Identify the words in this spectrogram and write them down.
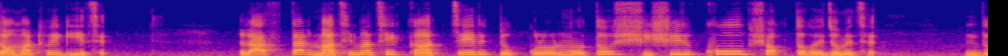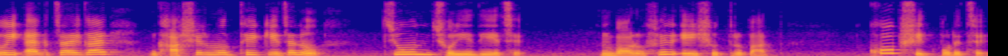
জমাট হয়ে গিয়েছে। রাস্তার মাঝে মাঝে কাঁচের টুকরোর মতো শিশির খুব শক্ত হয়ে জমেছে। দুই এক জায়গায় ঘাসের মধ্যে কে যেন চুন ছড়িয়ে দিয়েছে। বরফের এই সূত্রপাত। খুব শীত পড়েছে।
